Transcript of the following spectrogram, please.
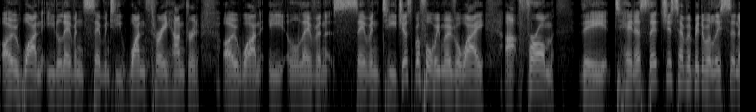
01 1170, 1300 01 1170. Just before we move away uh, from the tennis, let's just have a bit of a listen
